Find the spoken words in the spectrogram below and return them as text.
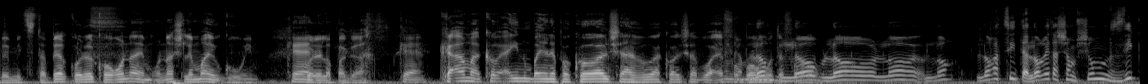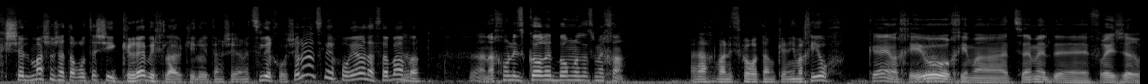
במצטבר, כולל קורונה, הם עונה שלמה היו גרועים, כן, כולל הפגרה. כן. כמה, כל- היינו באים לפה כל שבוע, כל שבוע, איפה בורמוט, לא, איפה לא, בורמוט. לא, לא, לא, לא רצית, לא ראית שם שום זיק של משהו שאתה רוצה שיקרה בכלל, כאילו, איתם, שהם הצליחו. שלא יצליחו, יאללה, סבבה. אנחנו נזכור את בורנמוט השמחה. אנחנו כבר נזכור אותם, כן, עם החיוך. כן, עם החיוך, עם הצמד אה, פרייזר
